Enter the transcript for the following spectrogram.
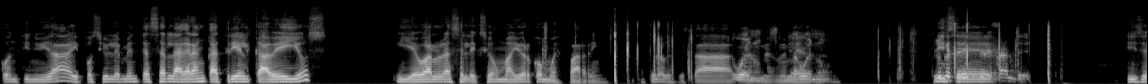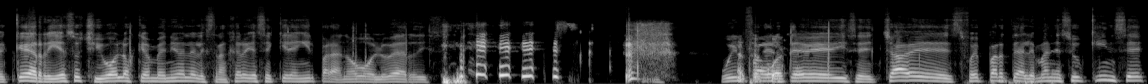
continuidad y posiblemente hacer la gran Catriel Cabellos y llevarlo a la selección mayor como sparring. Lo que se está... Bueno, me- me- sería me- bueno. Creo que sería Dice, interesante. Dice Kerry, esos chivolos que han venido del extranjero ya se quieren ir para no volver, dice. Wilfire cuarto. TV dice, Chávez fue parte de Alemania Sub-15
